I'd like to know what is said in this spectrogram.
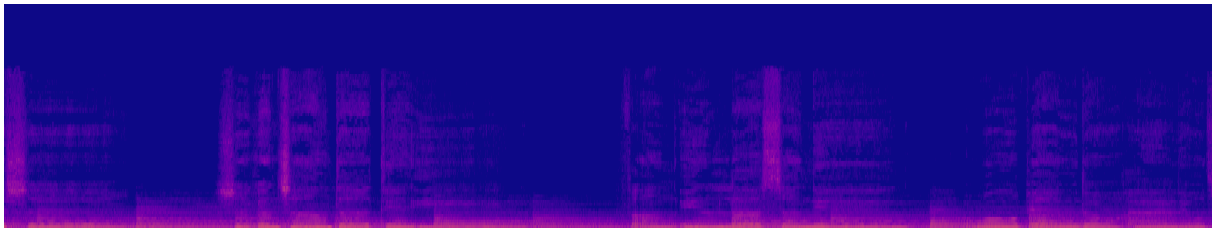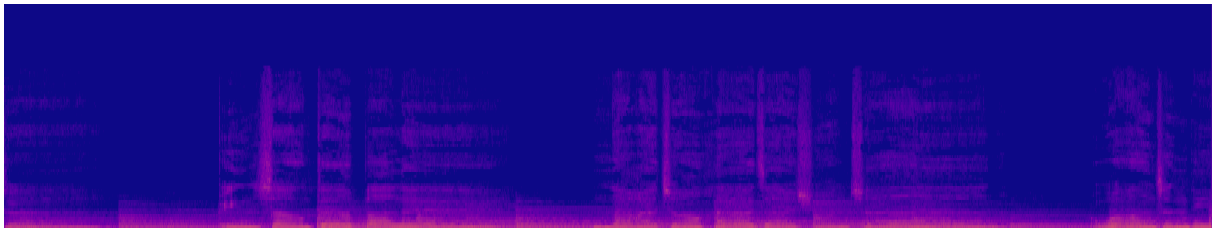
开始是很长的电影，放映了三年，我票都还留着。冰上的芭蕾，脑海中还在旋转，望着你，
